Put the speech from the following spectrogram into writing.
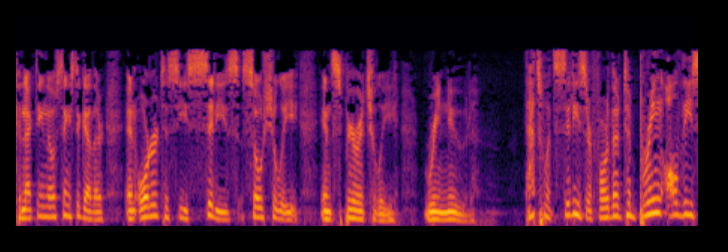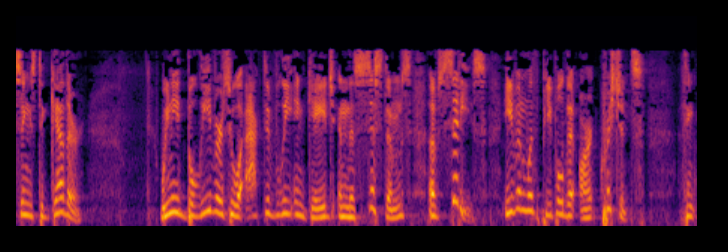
connecting those things together in order to see cities socially and spiritually renewed. That's what cities are for. They're to bring all these things together. We need believers who will actively engage in the systems of cities, even with people that aren't Christians. I think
